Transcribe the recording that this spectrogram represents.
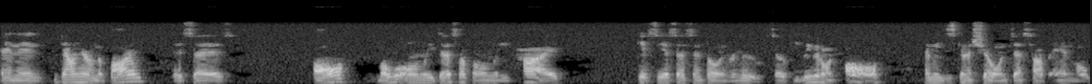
and then down here on the bottom it says all mobile only, desktop only, hide, get CSS info and remove. So if you leave it on all, that means it's going to show on desktop and mobile.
